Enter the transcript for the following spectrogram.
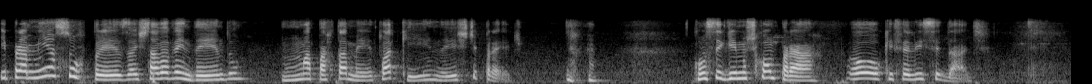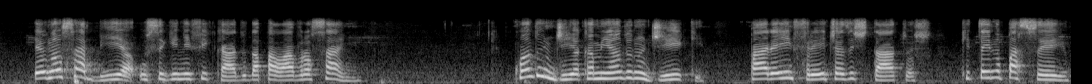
e, para minha surpresa, estava vendendo um apartamento aqui neste prédio. Conseguimos comprar. Oh, que felicidade! Eu não sabia o significado da palavra ossaim. Quando um dia, caminhando no dique, parei em frente às estátuas que tem no passeio.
